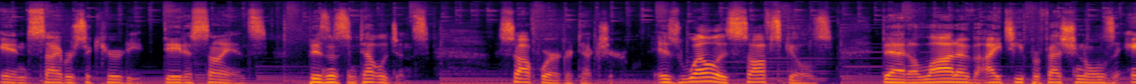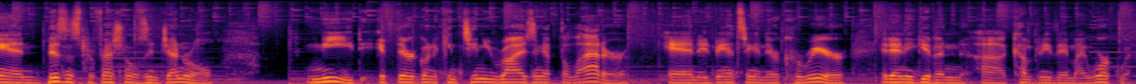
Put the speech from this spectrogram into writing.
in cybersecurity, data science, business intelligence, software architecture, as well as soft skills that a lot of IT professionals and business professionals in general need if they're going to continue rising up the ladder and advancing in their career at any given uh, company they might work with.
